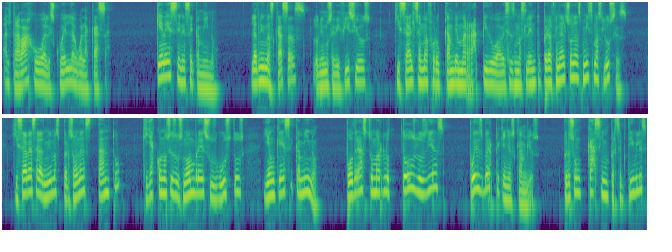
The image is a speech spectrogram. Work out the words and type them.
al trabajo, a la escuela o a la casa. ¿Qué ves en ese camino? Las mismas casas, los mismos edificios, Quizá el semáforo cambia más rápido, a veces más lento, pero al final son las mismas luces. Quizá veas a las mismas personas tanto que ya conoces sus nombres, sus gustos, y aunque ese camino podrás tomarlo todos los días, puedes ver pequeños cambios, pero son casi imperceptibles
